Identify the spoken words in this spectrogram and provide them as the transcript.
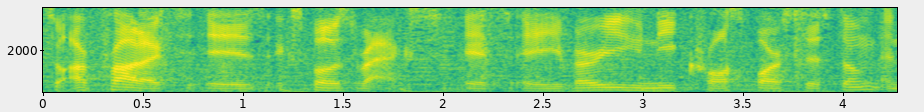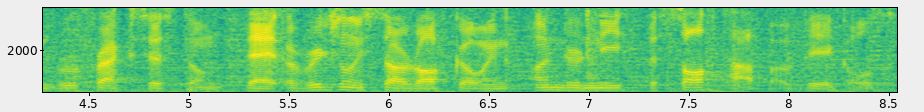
So our product is exposed racks. It's a very unique crossbar system and roof rack system that originally started off going underneath the soft top of vehicles,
